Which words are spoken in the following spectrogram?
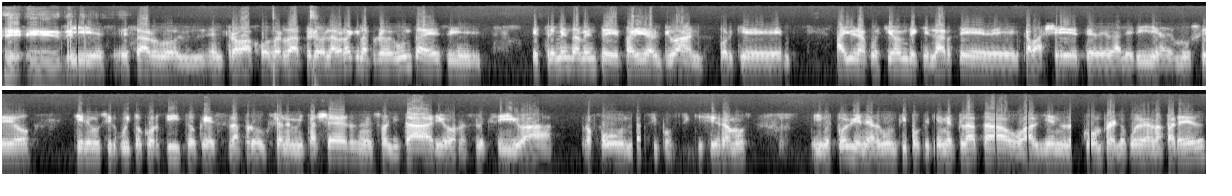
Eh, eh, Sí, es, es arduo el, el trabajo, es verdad, pero la verdad que la pregunta es, y- es tremendamente para ir al diván, porque hay una cuestión de que el arte de caballete, de galería, de museo, tiene un circuito cortito, que es la producción en mi taller, en solitario, reflexiva, profunda, si, si quisiéramos, y después viene algún tipo que tiene plata o alguien lo compra y lo cuelga en la pared,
